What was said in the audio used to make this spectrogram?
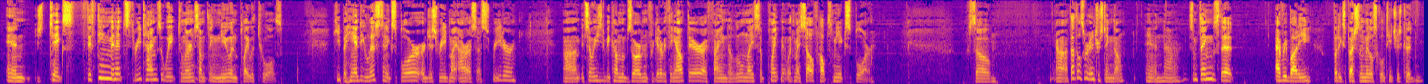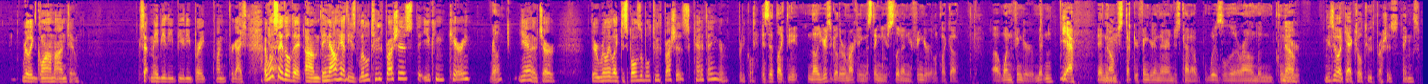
and it takes 15 minutes three times a week to learn something new and play with tools. Keep a handy list and explore, or just read my RSS reader. Um, it's so easy to become absorbed and forget everything out there. I find a little nice appointment with myself helps me explore. So uh, I thought those were interesting, though, and uh, some things that everybody, but especially middle school teachers, could really glom onto. Except maybe the beauty break one for guys. I will say though that um, they now have these little toothbrushes that you can carry. Really? Yeah, which are they're really like disposable toothbrushes kind of thing. They're pretty cool. Is it like the no? Years ago, they were marketing this thing you slid on your finger. It looked like a, a one finger mitten, Yeah. and No. you stuck your finger in there and just kind of whizzled it around and cleaned No. your These are like actual toothbrushes things.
